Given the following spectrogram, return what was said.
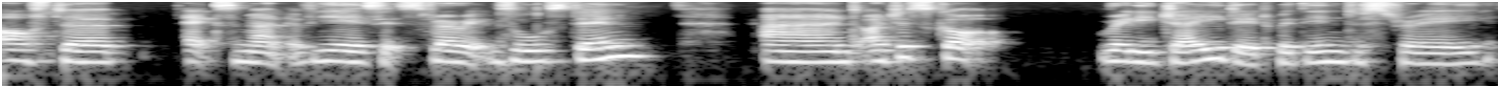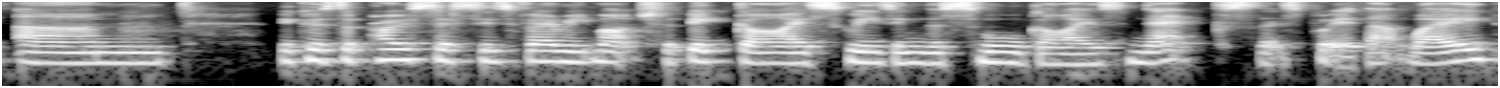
after X amount of years, it's very exhausting, and I just got really jaded with the industry. Um, because the process is very much the big guys squeezing the small guys' necks, let's put it that way.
